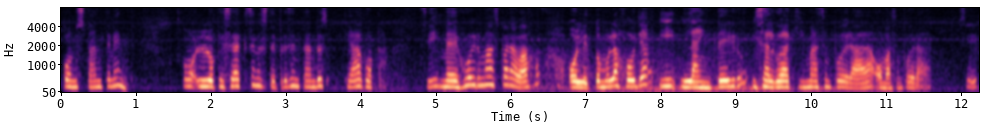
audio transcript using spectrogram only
constantemente. Como lo que sea que se nos esté presentando es, ¿qué hago acá? ¿Sí? ¿Me dejo ir más para abajo o le tomo la joya y la integro y salgo de aquí más empoderada o más empoderada. ¿sí?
